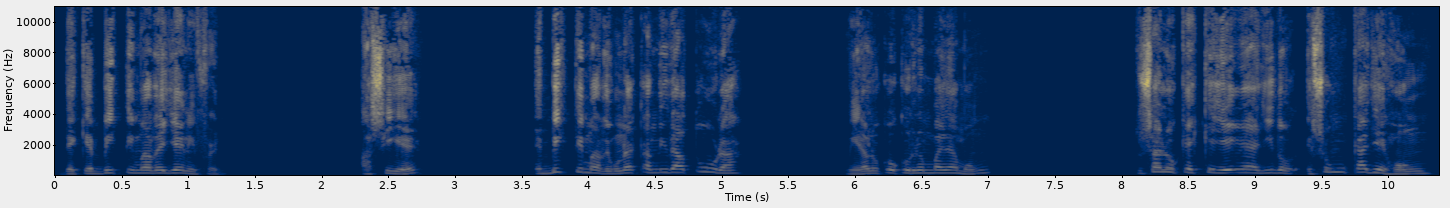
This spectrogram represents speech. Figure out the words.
de que es víctima de Jennifer, así es. Es víctima de una candidatura. Mira lo que ocurrió en Bayamón. ¿Tú sabes lo que es que lleguen allí? Eso es un callejón.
